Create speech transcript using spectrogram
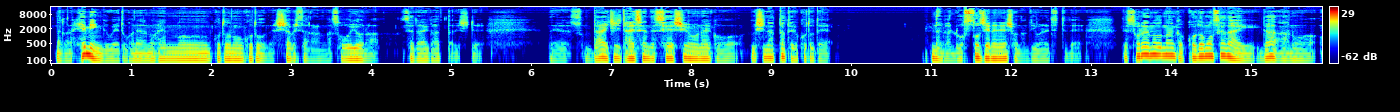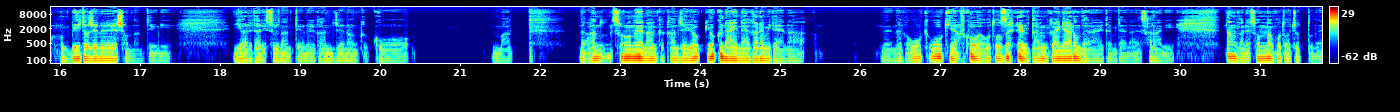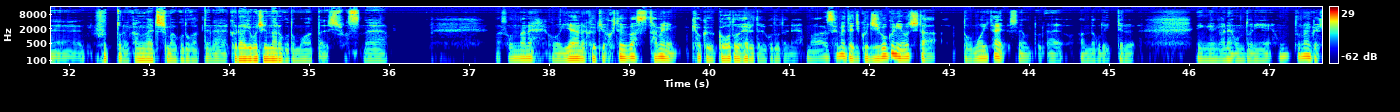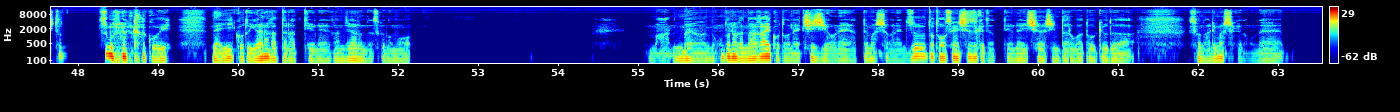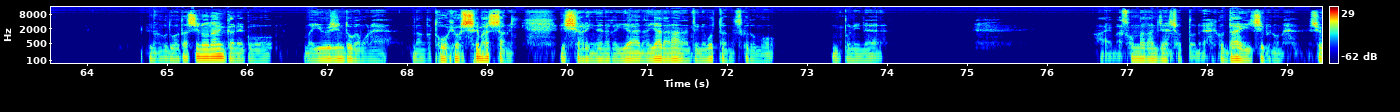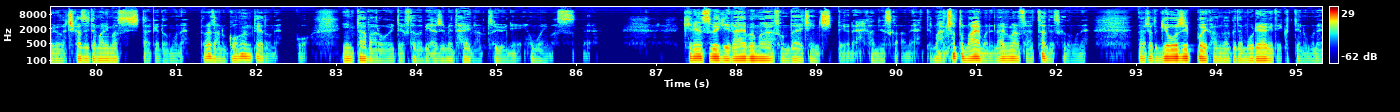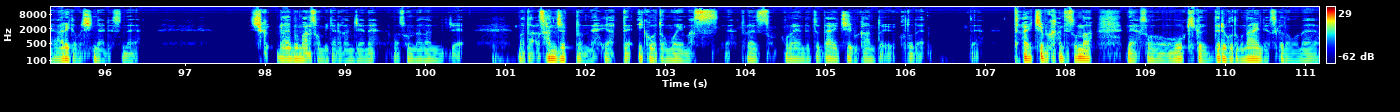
だからヘミングウェイとかね、あの辺のことのことをね、調べてたら、なんかそういうような世代があったりして、ね、その第一次大戦で青春をね、こう、失ったということで、なんかロストジェネレーションなんて言われてて、で、それのなんか子供世代が、あの、ビートジェネレーションなんていう風に言われたりするなんていうね、感じで、なんかこう、まあ、なんかあの、そのね、なんか感じはよ、良くない流れみたいな、ね、なんか大きな不幸が訪れる段階にあるんじゃないかみたいなね、さらに。なんかね、そんなことをちょっとね、ふっとね、考えてしまうことがあってね、暗い気持ちになることもあったりしますね。まあ、そんなね、こう嫌な空気を吹き飛ばすために曲合同ヘルということでね、まあ、せめて地獄に落ちたと思いたいですね、本当ね。あんなこと言ってる人間がね、本当に、本当なんか一つもなんかこういう、ね、いいこと言わなかったなっていうね、感じあるんですけども、まあ、まあ、本当なんか長いことね、知事をね、やってましたがね、ずっと当選し続けたっていうね、石原慎太郎は東京では、そうなりましたけどもね。なるほど、私のなんかね、こう、まあ、友人とかもね、なんか投票してましたね。石原にね、なんか嫌だ、嫌だな、なんていうふうに思ったんですけども、本当にね。はい。まあ、そんな感じで、ちょっとね、こ第1部のね、終了が近づいてまいりましたけどもね、とりあえずあの5分程度ね、こう、インターバルを置いて再び始めたいなというふうに思います、ね。記念すべきライブマラソン第1日っていうね、感じですからね。で、まあちょっと前もね、ライブマラソンやってたんですけどもね、なんかちょっと行事っぽい感覚で盛り上げていくっていうのもね、ありかもしれないですね。ライブマラソンみたいな感じでね、まあ、そんな感じで、また30分ね、やっていこうと思います。ね、とりあえず、この辺でちょっと第1部間ということで、ね、第1部間ってそんな、ね、その大きく出ることもないんですけどもね、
